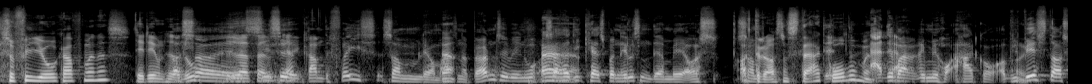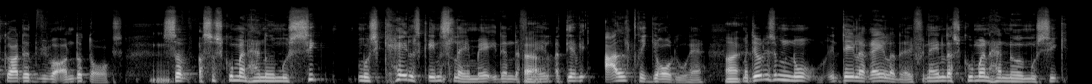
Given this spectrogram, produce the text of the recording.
Sofie Jo Kaufmannes? Det er det, hun hedder og nu. så i øh, hvert fald. Sisse Ja. ja. Gram de Fris, som laver meget Ja. ja. sådan børnetv nu. Og Ja, så ja, havde ja. de Kasper Nielsen der med os. Og det er også en stærk gruppe, mand. Ja, det var rimelig hard- hardcore. Og vi okay. vidste også godt, at vi var underdogs. Mm. Så, og så skulle man have noget musik, musikalsk indslag med i den der finale. Ja. Og det har vi aldrig gjort, UHA. Nej. Men det var ligesom no, en del af reglerne. I finalen, der skulle man have noget musik.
